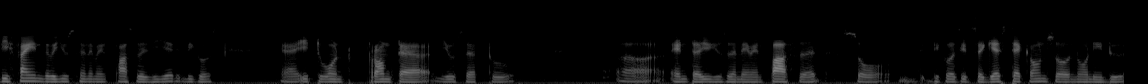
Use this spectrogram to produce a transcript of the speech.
defined the username and password here because uh, it won't prompt a user to uh, enter username and password. So because it's a guest account so no need to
